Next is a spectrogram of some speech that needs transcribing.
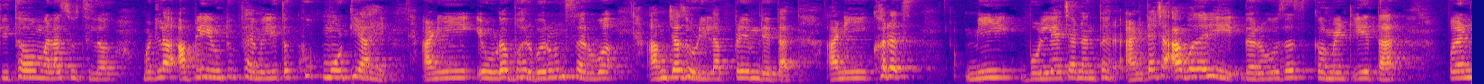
तिथं मला सुचलं म्हटलं आपली यूट्यूब फॅमिली तर खूप मोठी आहे आणि एवढं भरभरून सर्व आमच्या जोडीला प्रेम देतात. आणि खरंच मी बोलल्याच्या नंतर आणि त्याच्या अगोदरही दररोजच कमेंट येतात पण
